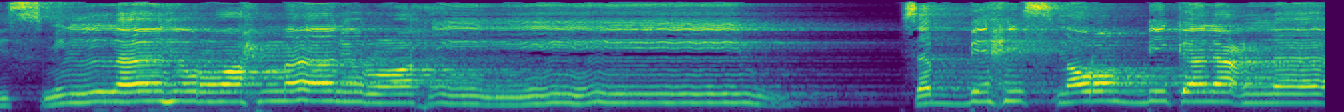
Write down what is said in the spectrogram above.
بسم الله الرحمن الرحيم. سبح اسم ربك الأعلى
